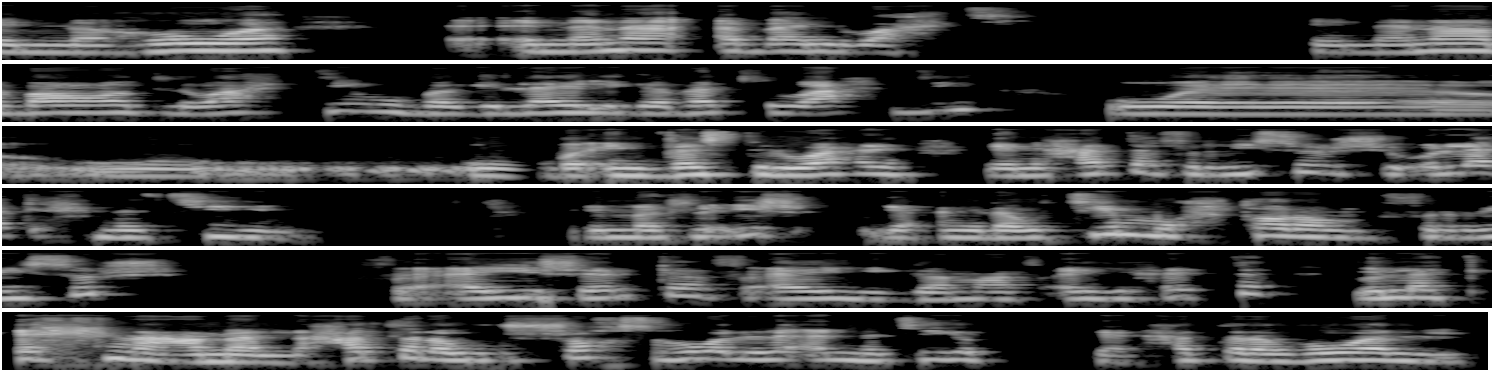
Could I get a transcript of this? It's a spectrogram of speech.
إن هو إن أنا أبقى لوحدي. إن أنا بقعد لوحدي وبلاقي الإجابات لوحدي و... و... وب invest لوحدي يعني حتى في ال research يقول لك إحنا team ما تلاقيش يعني لو team محترم في ال research في أي شركة في أي جامعة في أي حتة يقول لك إحنا عملنا. حتى لو الشخص هو اللي لقى النتيجة يعني حتى لو هو ال-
